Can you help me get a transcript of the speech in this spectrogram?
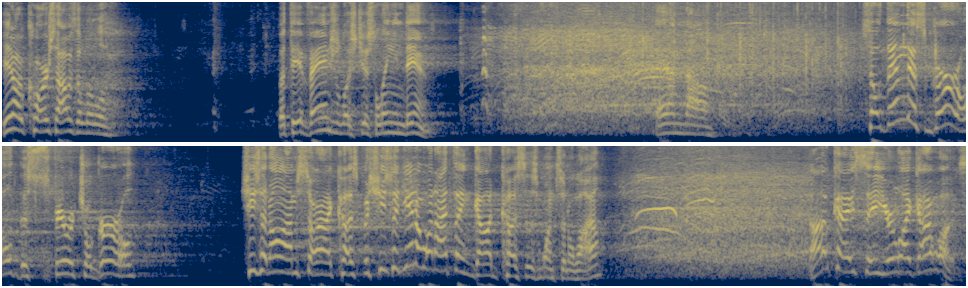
You know, of course, I was a little, but the evangelist just leaned in. And uh, so then this girl, this spiritual girl, she said, oh, I'm sorry I cussed, but she said, you know what, I think God cusses once in a while. Okay, see, you're like I was.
